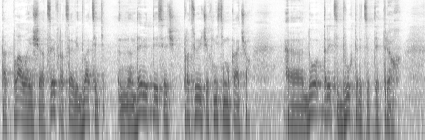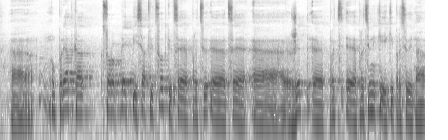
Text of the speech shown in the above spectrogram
так плаваюча цифра це від 29 тисяч працюючих в місті Мукачево е, до 32-33. Е, Ну, порядка 45-50% це, працю, е, це жит, прац- працівники, які працюють на,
